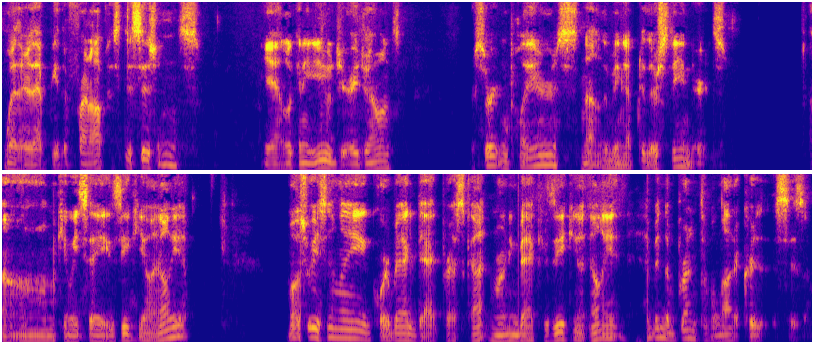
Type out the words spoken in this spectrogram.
Whether that be the front office decisions, yeah, looking at you, Jerry Jones, or certain players not living up to their standards. Um, can we say Ezekiel Elliott? Most recently, quarterback Dak Prescott and running back Ezekiel Elliott have been the brunt of a lot of criticism.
